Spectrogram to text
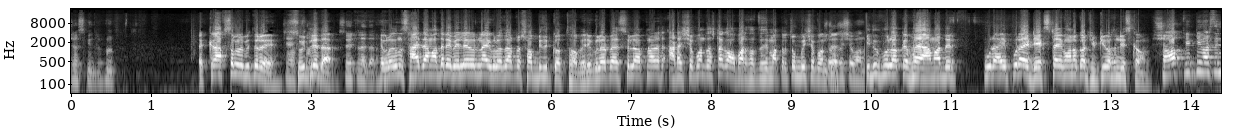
জোস কিন্তু ক্রাফট সোলের ভিতরে সুইট লেদার সুইট লেদার এগুলো কিন্তু সাইজ আমাদের অ্যাভেলেবল না এগুলো তো আপনার সব ভিজিট করতে হবে। রেগুলার প্রাইস ছিল আপনার আঠাশশো পঞ্চাশ টাকা অফার থাকতেছে মাত্র চব্বিশশো পঞ্চাশ। 2450 ঈদ উপলক্ষে ভাই আমাদের পুরাই পুরাই ডেস্কটাই মনে করেন ফিফটি পার্সেন্ট ডিসকাউন্ট সব ফিফটি পার্সেন্ট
